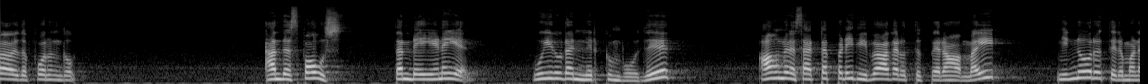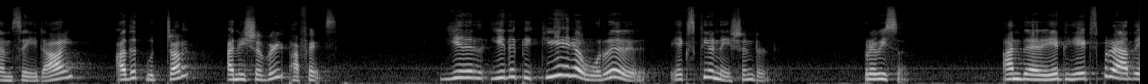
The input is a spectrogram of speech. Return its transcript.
அது பொருந்தும். அந்த ஸ்பௌஸ் தன்னுடைய இணையர் உயிருடன் நிற்கும்போது அவங்கள சட்டப்படி விவாகரத்து பெறாமல் இன்னொரு திருமணம் செய்தால் அது குற்றம். Punishable offence. இது இதுக்கு கீழே ஒரு எக்ஸ்பிளனேஷன் இருக்கு. ப்ரொவிசன் அந்த எக்ஸ்பிர அந்த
